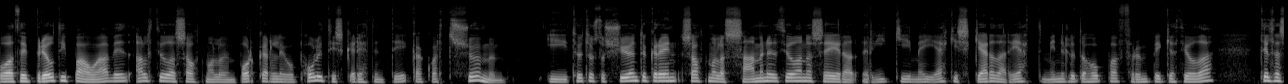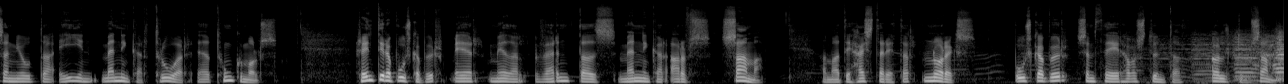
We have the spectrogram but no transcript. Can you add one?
og að þau brjóti bága við alþjóðasáttmála um borgarleg og pólitísk réttindi gagvart sömum Í 2007. grein sáttmála saminuðu þjóðana segir að ríki megi ekki skerða rétt minnihlutahópa frumbyggja þjóða til þess að njóta eigin menningar, trúar eða tungumáls. Hreindýra búskapur er meðal verndaðs menningar arfs sama. Það mati hæstaréttar Noregs, búskapur sem þeir hafa stundað öldum saman.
